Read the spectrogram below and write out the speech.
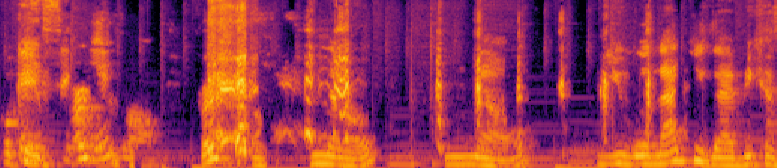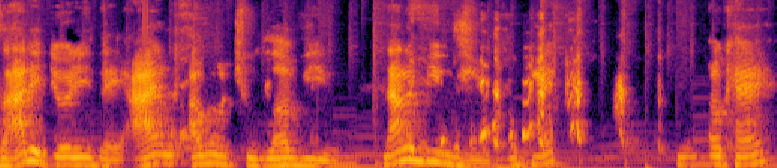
Okay, Basically. first of all, first of all, no, no, you will not do that because I didn't do anything. I I want to love you, not abuse you. Okay, okay.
